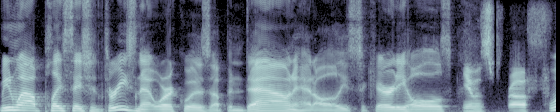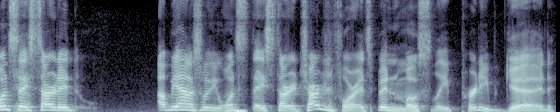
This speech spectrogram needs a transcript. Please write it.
Meanwhile, PlayStation 3's network was up and down. It had all these security holes. It was rough. Once Yeah. they started, I'll be honest with you, once they started charging for it, it's been mostly pretty good.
